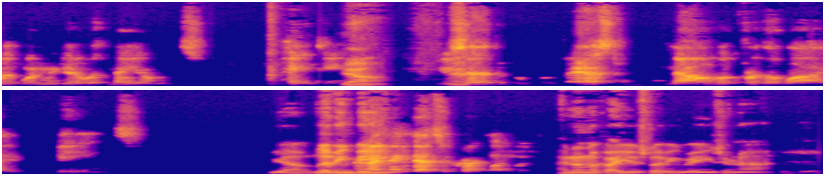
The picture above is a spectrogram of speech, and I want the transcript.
with, when we did it with Mayum's painting. Yeah. You said asked now look for the live beings. Yeah, living beings. I think that's the correct language. I don't know if I use living beings or not. Mm-hmm.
